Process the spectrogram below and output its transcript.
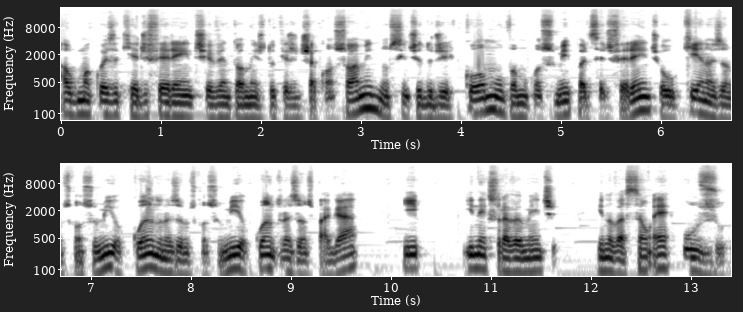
alguma coisa que é diferente eventualmente do que a gente já consome, no sentido de como vamos consumir pode ser diferente, ou o que nós vamos consumir, ou quando nós vamos consumir, ou quanto nós vamos pagar, e inexoravelmente inovação é uso.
